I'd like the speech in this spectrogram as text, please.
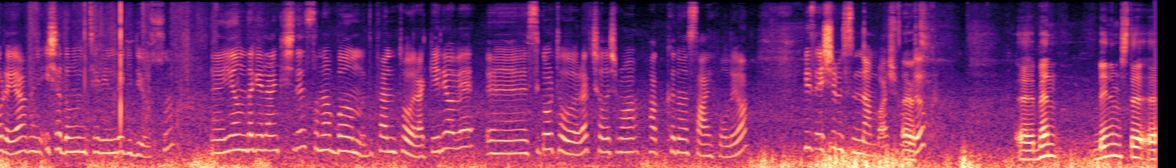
oraya hani iş adamı niteliğinde gidiyorsun. E, yanında gelen kişi de sana bağımlı, dependent olarak geliyor ve e, sigorta olarak çalışma hakkına sahip oluyor. Biz eşim üstünden başvurduk. Evet. E, ben benim işte e,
